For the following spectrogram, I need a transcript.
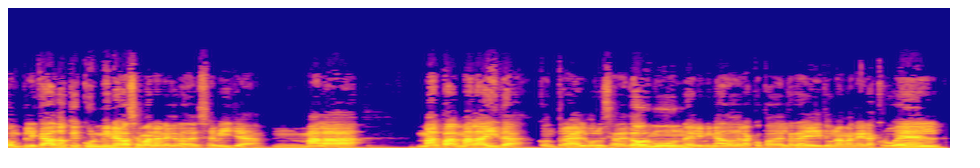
complicado que culmina la semana negra del Sevilla. Mala, mala ida contra el Borussia de Dortmund, eliminado de la Copa del Rey de una manera cruel.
